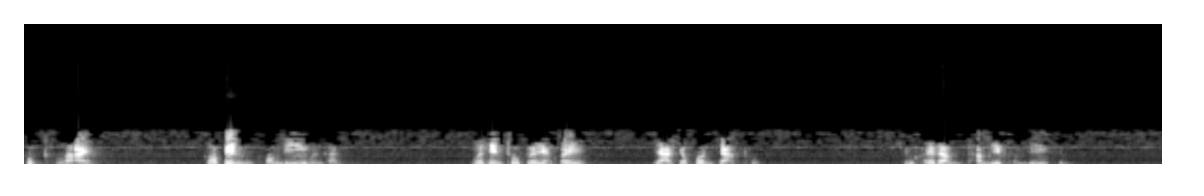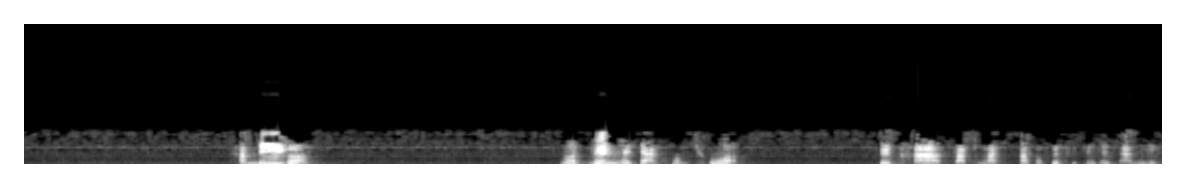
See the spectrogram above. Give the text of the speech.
ทุกทั้งหลาย ก็เป็นของดีเหมือนกัน เมื่อเห็นทุกข์แล้วยังค่อยอยากจะพ้นจากทุกข์จึงค่อยดำทำดีทำดีขึ้นทำดีก่อนงดเว้นไว้จากความชั่ว คือฆ่าสัตว์ลักทรัพย์ประพฤติผิดในชาจารนี้เอง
